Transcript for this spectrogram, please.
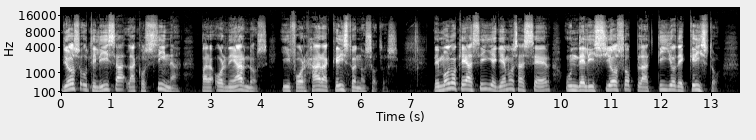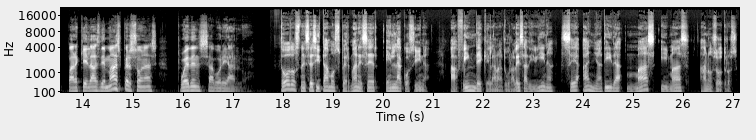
Dios utiliza la cocina para hornearnos y forjar a Cristo en nosotros. De modo que así lleguemos a ser un delicioso platillo de Cristo para que las demás personas puedan saborearlo. Todos necesitamos permanecer en la cocina a fin de que la naturaleza divina sea añadida más y más a nosotros.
